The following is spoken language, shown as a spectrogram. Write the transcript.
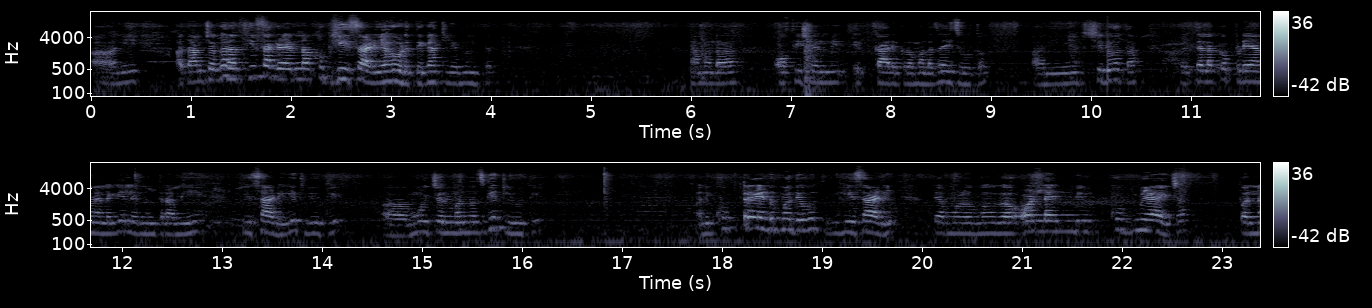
आणि आता आमच्या घरात ही सगळ्यांना खूप ही साडी आवडते घातल्यानंतर. आम्हाला ऑफिशियल एक कार्यक्रमाला जायचं होतं आणि शिड होता. तर त्याला कपडे आणायला गेल्यानंतर आम्ही ही साडी घेतली होती. अं, मूळचंदमधनंच घेतली होती. आणि खूप ट्रेंडमध्ये होती ही साडी. त्यामुळं मग ऑनलाईन मी खूप मिळायच्या. पण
